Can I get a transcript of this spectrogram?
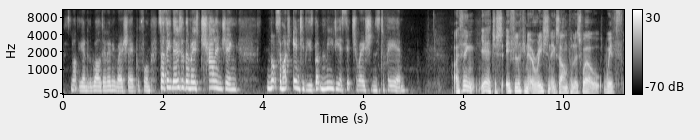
it's not the end of the world in any way, shape, or form. So I think those are the most challenging, not so much interviews, but media situations to be in. I think, yeah, just if looking at a recent example as well with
